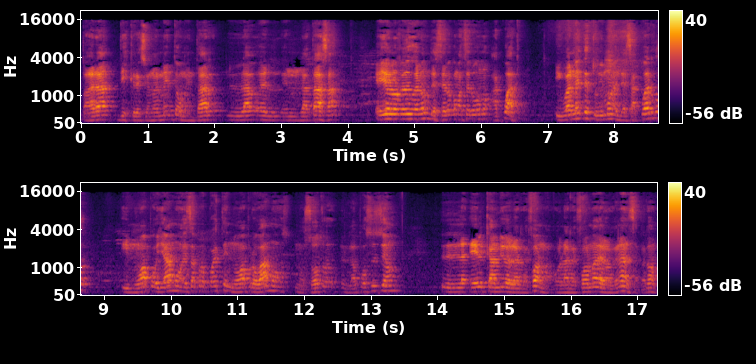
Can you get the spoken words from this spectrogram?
para discrecionalmente aumentar la, la tasa, ellos lo redujeron de 0,01 a 4. Igualmente estuvimos en desacuerdo y no apoyamos esa propuesta y no aprobamos nosotros en la oposición el cambio de la reforma o la reforma de la ordenanza, perdón.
